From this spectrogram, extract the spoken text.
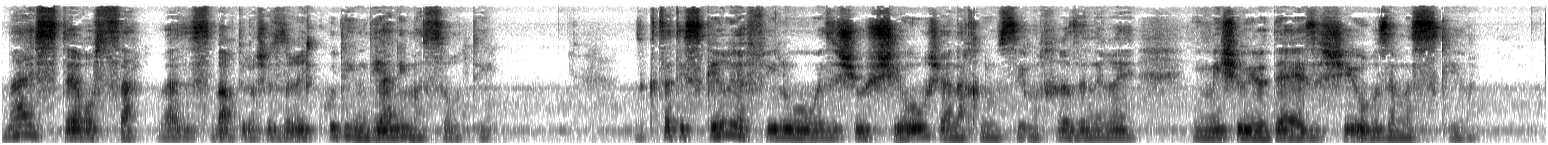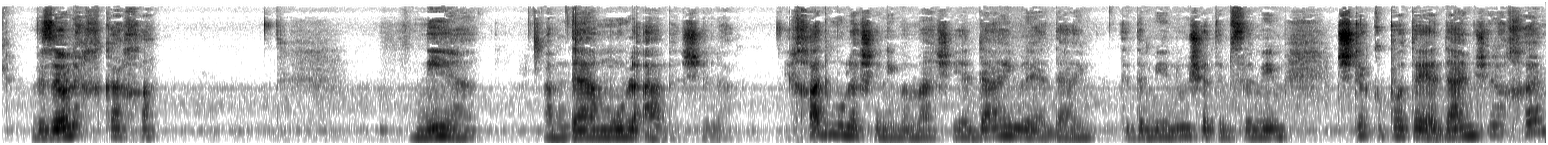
מה אסתר עושה? ואז הסברתי לו שזה ריקוד אינדיאני מסורתי. זה קצת הזכיר לי אפילו איזשהו שיעור שאנחנו עושים. אחרי זה נראה אם מישהו יודע איזה שיעור זה מזכיר. וזה הולך ככה. ניה עמדה מול אבא שלה, אחד מול השני ממש, ידיים לידיים. תדמיינו שאתם שמים את שתי כפות הידיים שלכם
